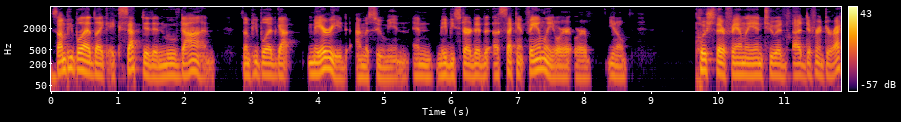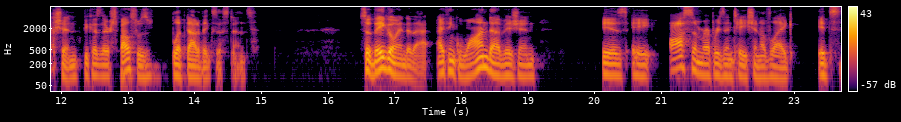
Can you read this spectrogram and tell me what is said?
some people had like accepted and moved on. Some people had got married i'm assuming and maybe started a second family or or you know pushed their family into a, a different direction because their spouse was blipped out of existence. So they go into that. I think Wanda Vision is a awesome representation of like it's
